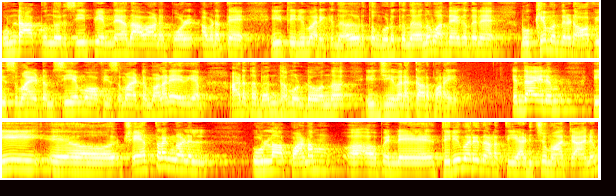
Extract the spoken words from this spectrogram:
ഉണ്ടാക്കുന്ന ഒരു സി നേതാവാണ് ഇപ്പോൾ അവിടുത്തെ ഈ തിരുമറിക്ക് നേതൃത്വം കൊടുക്കുന്നതെന്നും അദ്ദേഹത്തിന് മുഖ്യമന്ത്രിയുടെ ഓഫീസുമായിട്ടും സി എം ഓഫീസുമായിട്ടും വളരെയധികം അടുത്ത ബന്ധമുണ്ടോ എന്ന് ഈ ജീവനക്കാർ പറയുന്നു. എന്തായാലും ഈ ക്ഷേത്രങ്ങളിൽ ഉള്ള പണം പിന്നെ തിരിമറി നടത്തി അടിച്ചു മാറ്റാനും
